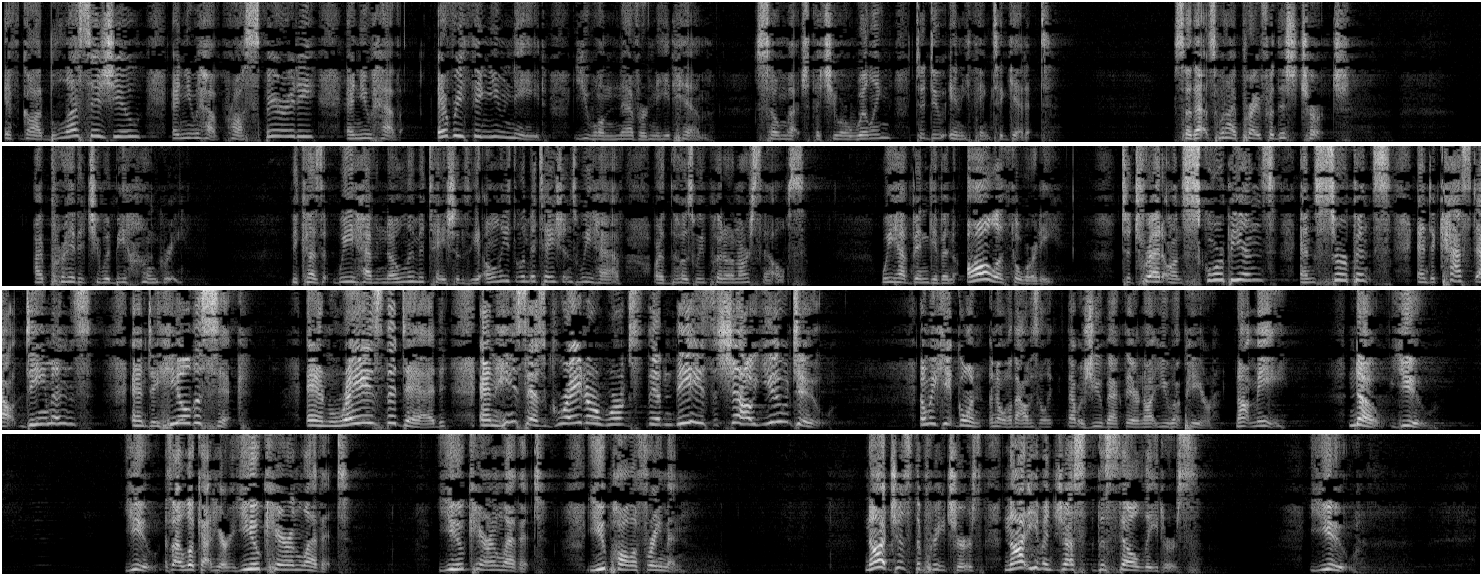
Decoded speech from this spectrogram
If God blesses you and you have prosperity and you have everything you need, you will never need Him so much that you are willing to do anything to get it. So that's what I pray for this church. I pray that you would be hungry, because we have no limitations. The only limitations we have are those we put on ourselves. We have been given all authority to tread on scorpions and serpents and to cast out demons and to heal the sick and raise the dead. And he says, greater works than these shall you do. And we keep going, no, well, that was, like, that was you back there, not you up here, not me. No, you. You, as I look out here, you, Karen Levitt. You, Karen Levitt. You, Paula Freeman. Not just the preachers, not even just the cell leaders. You.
